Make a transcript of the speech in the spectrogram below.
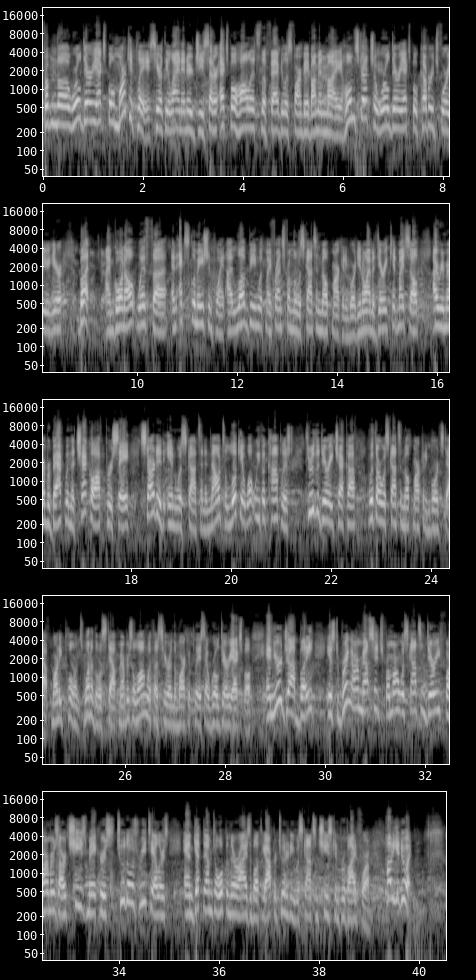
From the World Dairy Expo Marketplace here at the Alliant Energy Center Expo Hall, it's the fabulous Farm Babe. I'm in my home stretch of World Dairy Expo coverage for you here, but I'm going out with uh, an exclamation point. I love being with my friends from the Wisconsin Milk Marketing Board. You know, I'm a dairy kid myself. I remember back when the checkoff, per se, started in Wisconsin, and now to look at what we've accomplished through the dairy checkoff with our Wisconsin Milk Marketing Board staff. Marty Pullin's, one of those staff members, along with us here in the marketplace at World Dairy Expo. And your job, buddy, is to bring our message from our Wisconsin dairy farmers, our cheese makers, to those retailers and get them to open their eyes about the opportunity Wisconsin cheese can provide for them. How do you do it?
